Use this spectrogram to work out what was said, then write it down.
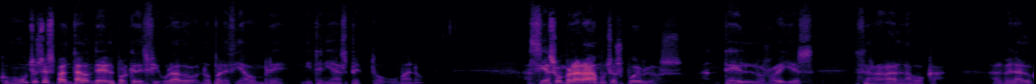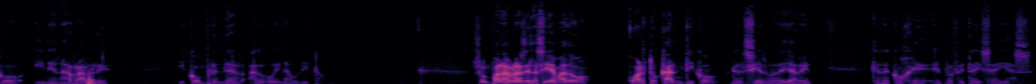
Como muchos se espantaron de él porque desfigurado no parecía hombre ni tenía aspecto humano, así asombrará a muchos pueblos. Ante él los reyes cerrarán la boca al ver algo inenarrable y comprender algo inaudito. Son palabras del así llamado cuarto cántico del siervo de Yahvé que recoge el profeta Isaías.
